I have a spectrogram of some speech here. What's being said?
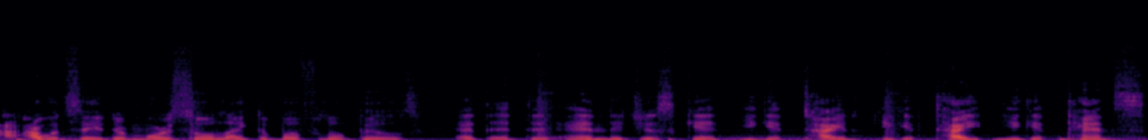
I would say they're more so like the Buffalo Bills. At, at the end, they just get you get tight, you get tight, you get tense.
